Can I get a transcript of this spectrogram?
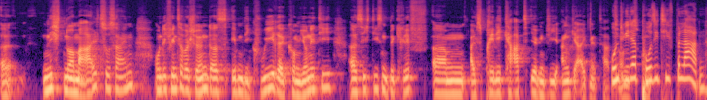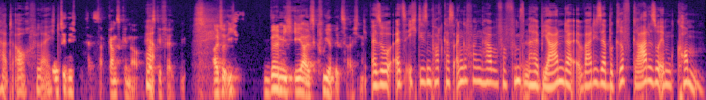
äh, nicht normal zu sein. Und ich finde es aber schön, dass eben die queere Community äh, sich diesen Begriff ähm, als Prädikat irgendwie angeeignet hat. Und, und wieder positiv beladen hat auch vielleicht. Positiv besetzt hat, ganz genau. Ja. Das gefällt mir. Also ich würde mich eher als queer bezeichnen. Also als ich diesen Podcast angefangen habe vor fünfeinhalb Jahren, da war dieser Begriff gerade so im Kommen.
